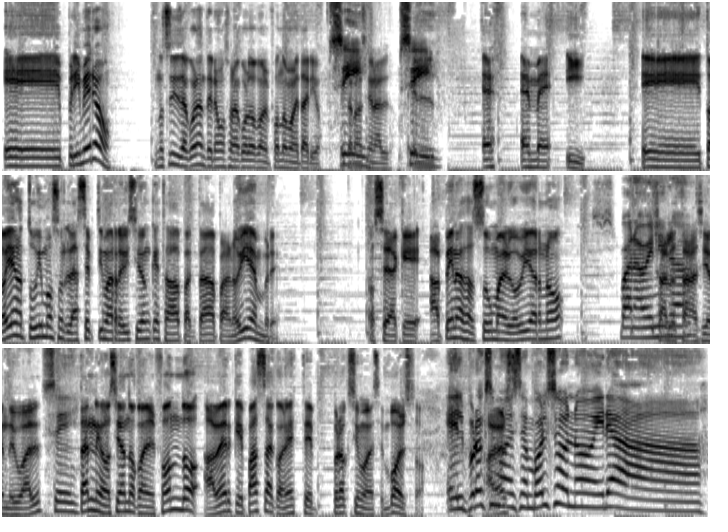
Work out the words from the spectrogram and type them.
Eh, primero, no sé si se acuerdan, tenemos un acuerdo con el Fondo Monetario Sí, Internacional. sí. El FMI. Eh, todavía no tuvimos la séptima revisión que estaba pactada para noviembre. O sea que apenas asuma el gobierno, Van a venir ya lo están haciendo igual. Sí. Están negociando con el fondo a ver qué pasa con este próximo desembolso. El próximo desembolso no era.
